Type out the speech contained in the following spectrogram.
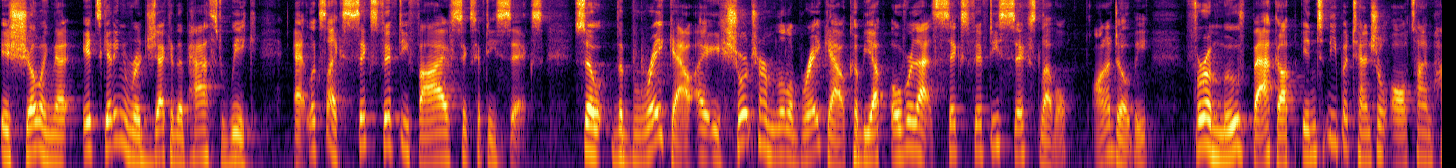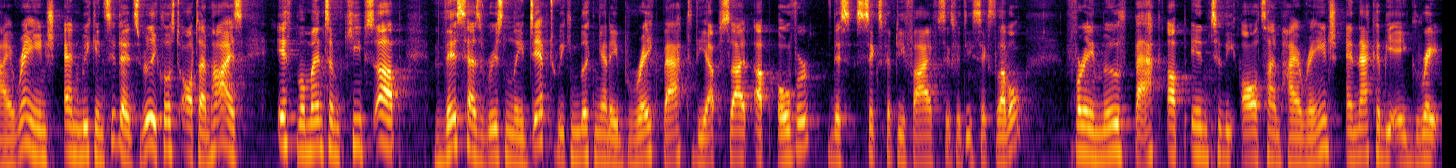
is showing that it's getting rejected the past week at looks like 655, 656. So the breakout, a short term little breakout, could be up over that 656 level on Adobe for a move back up into the potential all time high range. And we can see that it's really close to all time highs. If momentum keeps up, this has recently dipped. We can be looking at a break back to the upside up over this 655, 656 level for a move back up into the all time high range. And that could be a great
